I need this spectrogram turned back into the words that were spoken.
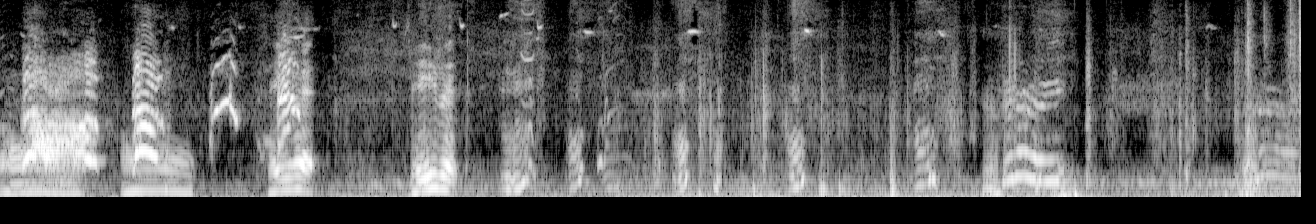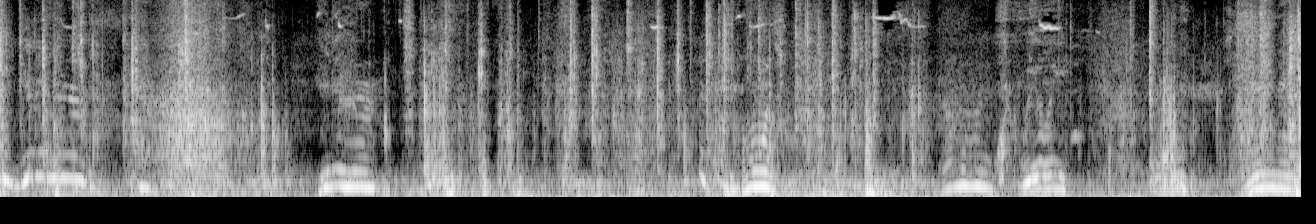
Oh, oh, oh. Save it. Save it. Alright. Alright, get in there. Get in there. Come on. Come on, Squealy. Get in there.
